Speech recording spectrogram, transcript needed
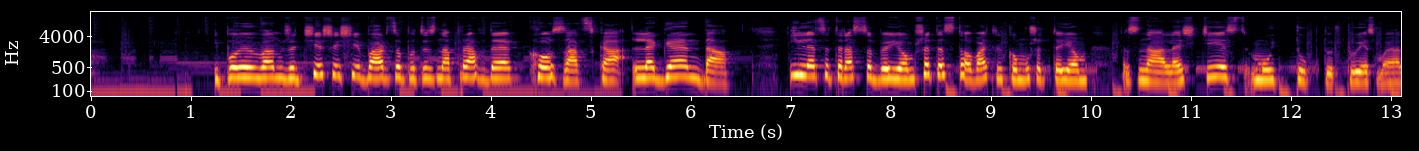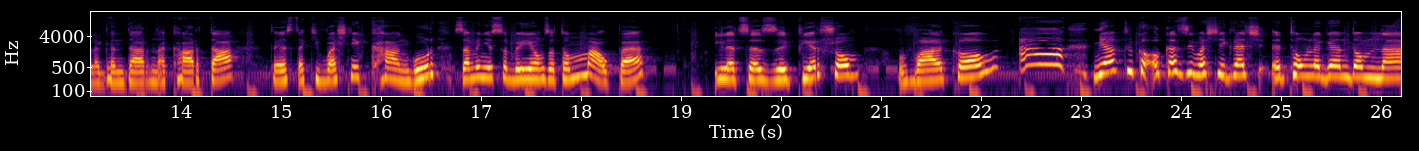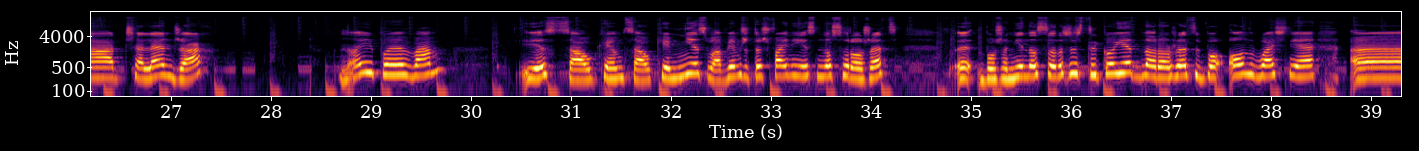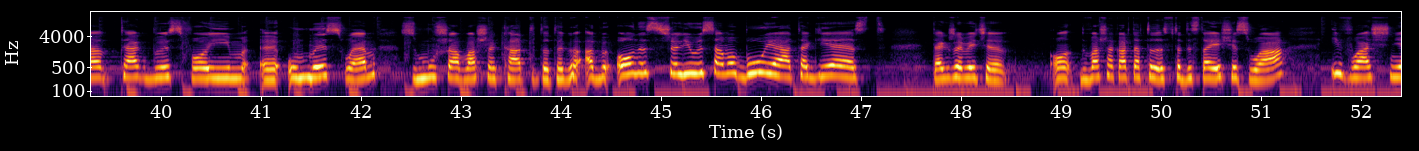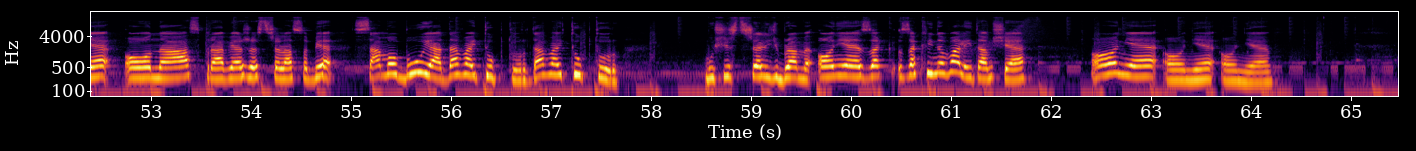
I powiem wam, że cieszę się bardzo, bo to jest naprawdę kozacka legenda i lecę teraz sobie ją przetestować, tylko muszę tutaj ją znaleźć. Gdzie jest mój tuptur? Tu jest moja legendarna karta. To jest taki właśnie kangur. Zamienię sobie ją za tą małpę i lecę z pierwszą walką. A! Miałam tylko okazję właśnie grać e, tą legendą na challenge'ach. No i powiem wam, jest całkiem, całkiem niezła. Wiem, że też fajny jest nosorożec, Boże, nie nosorożec, tylko jednorożec, bo on właśnie e, tak by swoim e, umysłem zmusza wasze karty do tego, aby one strzeliły samobuja, tak jest. Także wiecie, on, wasza karta wtedy, wtedy staje się zła i właśnie ona sprawia, że strzela sobie samobuja. Dawaj tuptur, dawaj tuptur. Musisz strzelić bramę. O nie, zak zaklinowali tam się. O nie, o nie, o nie.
